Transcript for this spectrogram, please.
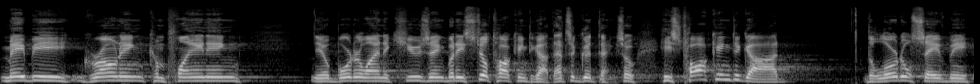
may be groaning, complaining, you know, borderline accusing, but he's still talking to God. That's a good thing. So he's talking to God. The Lord will save me.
